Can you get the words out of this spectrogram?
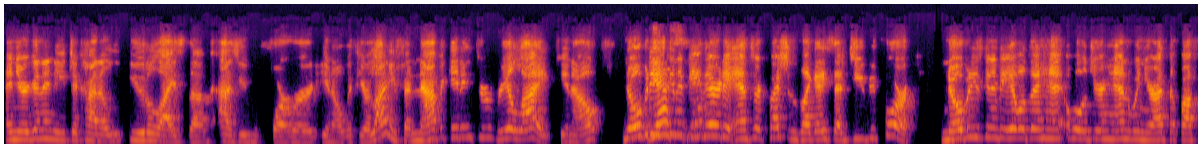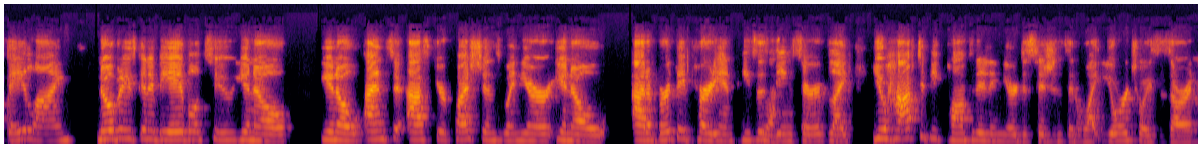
and you're going to need to kind of utilize them as you move forward you know with your life and navigating through real life you know? Nobody's Yes. going to be there to answer questions. Like i said to you before nobody's going to be able to ha- hold your hand when you're at the buffet line. Nobody's going to be able to you know you know answer ask your questions when you're you know at a birthday party and pizza's Yeah. being served like you have to be confident in your decisions and what your choices are and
